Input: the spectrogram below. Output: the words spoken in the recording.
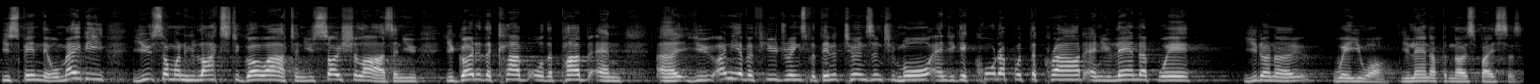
you spend there. Or maybe you're someone who likes to go out and you socialize and you, you go to the club or the pub and uh, you only have a few drinks, but then it turns into more and you get caught up with the crowd and you land up where you don't know where you are. You land up in those spaces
